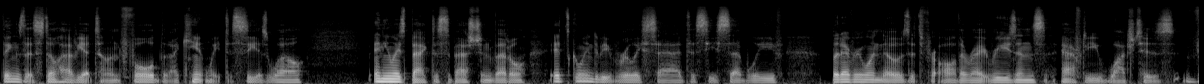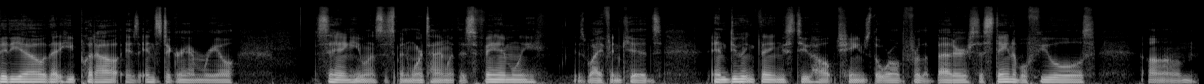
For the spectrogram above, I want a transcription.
things that still have yet to unfold that I can't wait to see as well. Anyways, back to Sebastian Vettel. It's going to be really sad to see Seb leave, but everyone knows it's for all the right reasons. After you watched his video that he put out, his Instagram reel, saying he wants to spend more time with his family, his wife and kids, and doing things to help change the world for the better, sustainable fuels. Um,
